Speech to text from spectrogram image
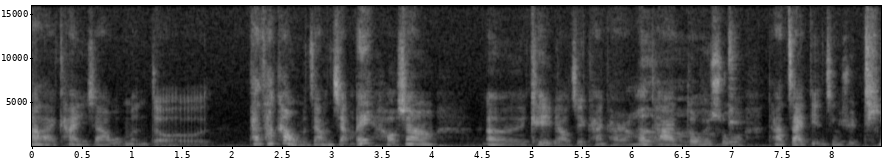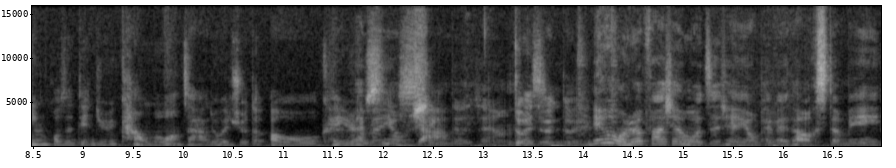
他来看一下我们的，他他看我们这样讲，哎，好像，嗯，可以了解看看。然后他都会说，他再点进去听，或是点进去看我们网站，他就会觉得哦，可以还认识一下。的这样。对对对，因为我就发现，我之前用 PayPay Talks 的名义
